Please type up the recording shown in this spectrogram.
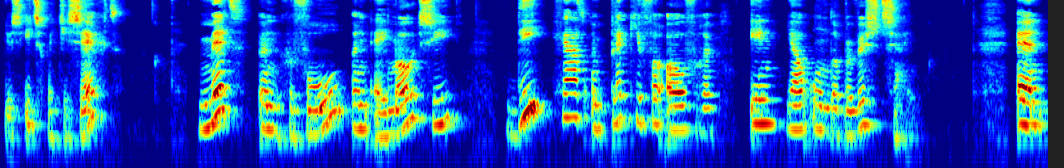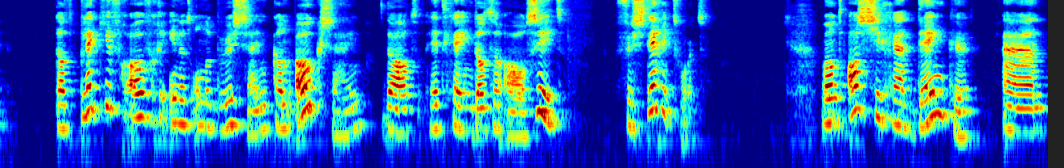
dus iets wat je zegt, met een gevoel, een emotie, die gaat een plekje veroveren in jouw onderbewustzijn. En dat plekje veroveren in het onderbewustzijn kan ook zijn dat hetgeen dat er al zit versterkt wordt. Want als je gaat denken aan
